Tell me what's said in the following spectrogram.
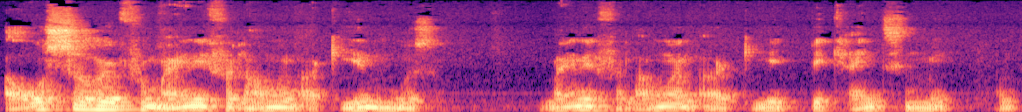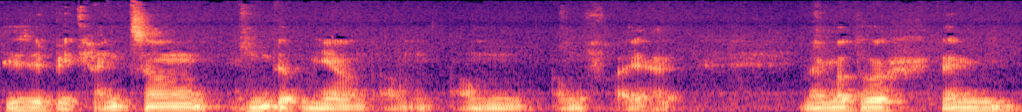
außerhalb von meinen Verlangen agieren muss. Meine Verlangen begrenzen mich. Und diese Begrenzung hindert mich an, an, an Freiheit. Wenn man durch den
